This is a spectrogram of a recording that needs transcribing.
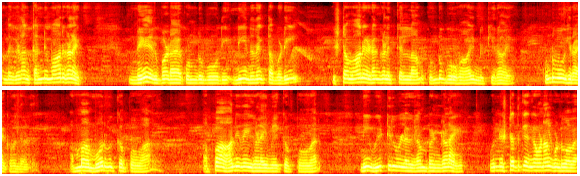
அந்த இளங்கன்னிமார்களை நேர்பட கொண்டு போதி. நீ நினைத்தபடி இஷ்டமான இடங்களுக்கெல்லாம் கொண்டு போகாய் நிற்கிறாய். கொண்டு போகிறாய் குழந்தைகள். அம்மா மோர் விற்கப் போவார் அப்பா ஆனிரைகளை மேய்க்கப் போவார். நீ வீட்டில் உள்ள இளம்பெண்களை உன் இஷ்டத்துக்கு எங்கே வேணாலும் கொண்டு போவ.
